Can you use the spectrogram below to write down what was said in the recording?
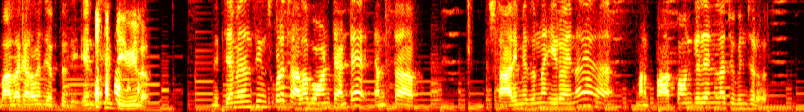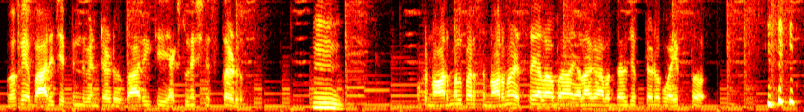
బాధాకరం అని చెప్తుంది ఏంటంటే టీవీలో. నిత్యమైన సీన్స్ కూడా చాలా బాగుంటాయి. అంటే ఎంత స్టార్ ఇమేజ్ ఉన్న హీరో అయినా మన పాత పవన్ కళ్యాణ్ లా చూపించరు. ఓకే భార్య చెప్పింది వింటాడు భార్యకి ఎక్స్ప్లెనేషన్ ఇస్తాడు. ఒక నార్మల్ పర్సన్ నార్మల్ ఎస్ఐ ఎలా ఎలాగ అబద్ధాలు చెప్తాడు ఒక వైఫ్తో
